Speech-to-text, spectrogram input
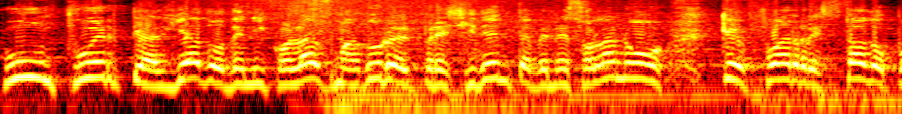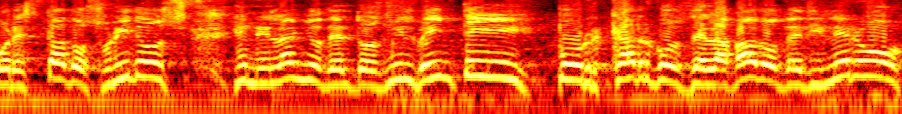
un fuerte aliado de Nicolás Maduro, el presidente venezolano que fue arrestado por Estados Unidos en el año del 2020 por cargos de lavado de dinero,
